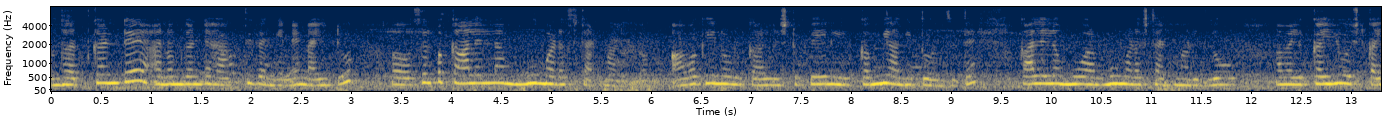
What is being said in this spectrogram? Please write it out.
ಒಂದು ಹತ್ತು ಗಂಟೆ, ಹನ್ನೊಂದು ಗಂಟೆ ಹಾಕ್ತಿದ್ದಂಗೆ ನೈಟು ಸ್ವಲ್ಪ ಕಾಲೆಲ್ಲ ಮೂವ್ ಮಾಡೋಕ್ಕೆ ಸ್ಟಾರ್ಟ್ ಮಾಡಿದ್ಲು. ಆವಾಗೇನು ಕಾಲು ಎಷ್ಟು ಪೇನ್ ಕಮ್ಮಿ ಆಗಿತ್ತು ಅನಿಸುತ್ತೆ. ಕಾಲೆಲ್ಲ ಮೂವ್ ಮೂವ್ ಮಾಡೋಕ್ಕೆ ಸ್ಟಾರ್ಟ್ ಮಾಡಿದ್ಲು. ಆಮೇಲೆ ಕೈಯೂ ಅಷ್ಟು, ಕೈ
